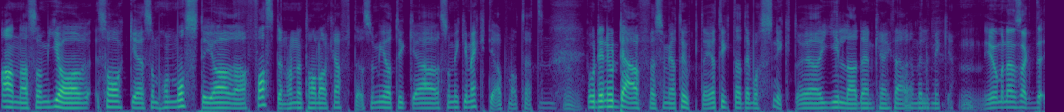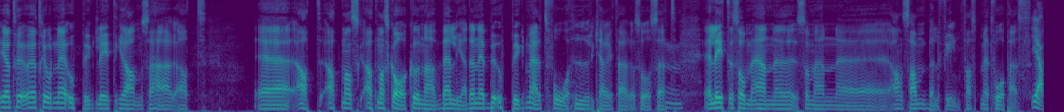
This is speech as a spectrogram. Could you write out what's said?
Anna som gör saker som hon måste göra fastän hon inte har några krafter. Som jag tycker är så mycket mäktigare på något sätt. Mm. Mm. Och det är nog därför som jag tog upp det. Jag tyckte att det var snyggt och jag gillar den karaktären väldigt mycket. Mm. Jo men den sagt, jag, tror, jag tror den är uppbyggd lite grann så här att eh, att, att, man, att man ska kunna välja. Den är uppbyggd med två huvudkaraktärer så sett. Mm. Eh, Lite som en, eh, som en eh, ensemblefilm fast med två pers. Ja.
